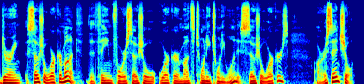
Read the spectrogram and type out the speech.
during Social Worker Month. The theme for Social Worker Month 2021 is Social Workers Are Essential.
